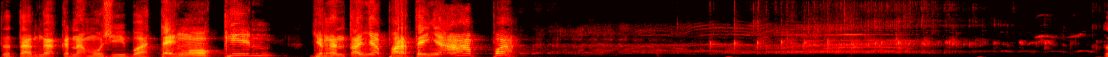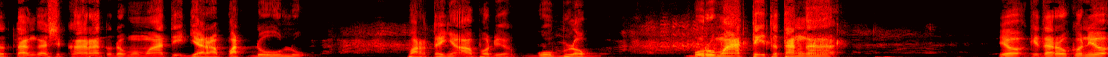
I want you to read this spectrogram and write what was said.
Tetangga kena musibah, tengokin. Jangan tanya partainya apa. Tetangga sekarat udah mau mati, jarapat dulu. Partainya apa dia? Goblok. Buru mati tetangga. Yuk kita rukun yuk.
